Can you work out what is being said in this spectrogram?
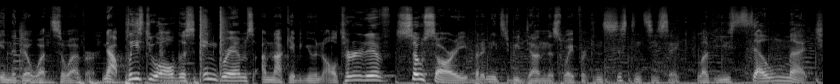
in the dough whatsoever. Now, please do all this in grams. I'm not giving you an alternative. So sorry, but it needs to be done this way for consistency's sake. Love you so much.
